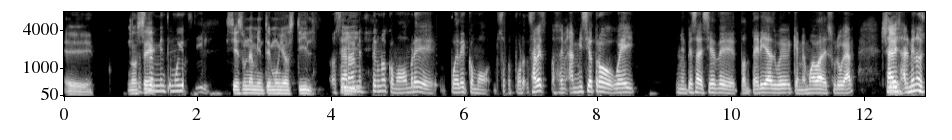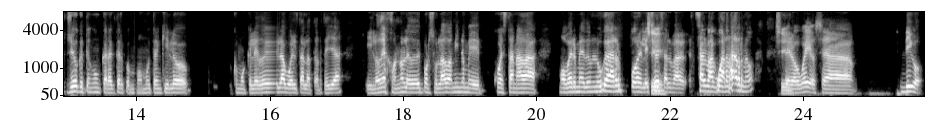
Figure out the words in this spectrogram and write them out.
eh, no sé. Es un ambiente muy hostil. Sí, es un ambiente muy hostil. O sea, realmente uno como hombre puede como soportar, ¿sabes? O sea, a mí si otro güey me empieza a decir de tonterías, güey, que me mueva de su lugar. ¿Sabes? Al menos yo que tengo un carácter como muy tranquilo, como que le doy la vuelta a la tortilla y lo dejo, ¿no? Le doy por su lado. A mí no me cuesta nada moverme de un lugar por el hecho de salvaguardar, ¿no? Pero, güey, o sea, digo,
